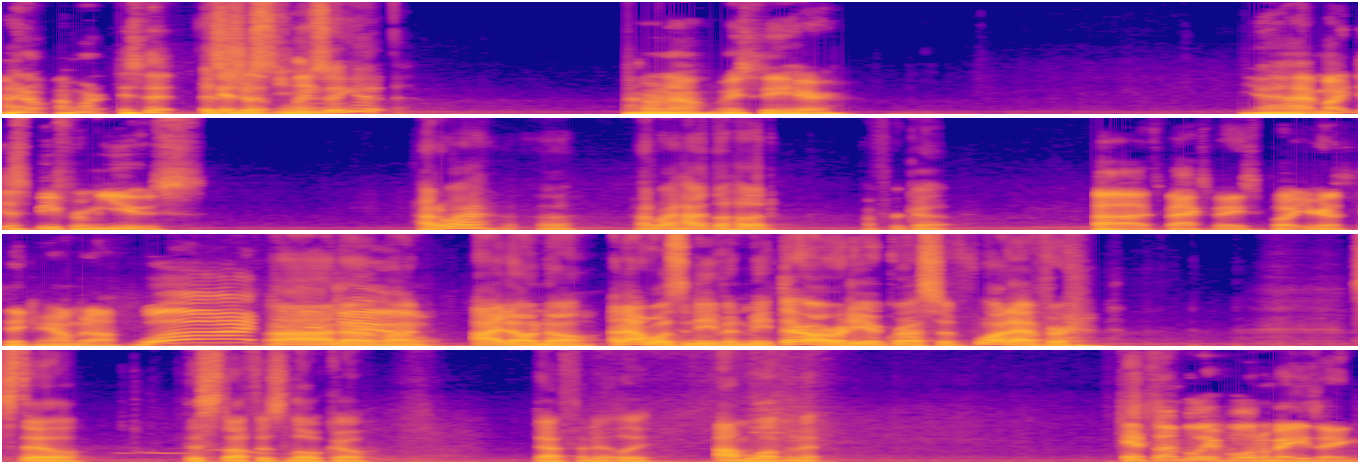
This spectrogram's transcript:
I don't. I want. Is it? Is it is just linked? using it? I don't know. Let me see here. Yeah, it might just be from use. How do I uh, how do I hide the HUD? I forgot. Uh, it's backspace, but you're gonna have to take your helmet off. What? Ah, you never mind. I don't know. And that wasn't even me. They're already aggressive. Whatever. Still, this stuff is loco. Definitely. I'm loving it. It's unbelievable and amazing.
